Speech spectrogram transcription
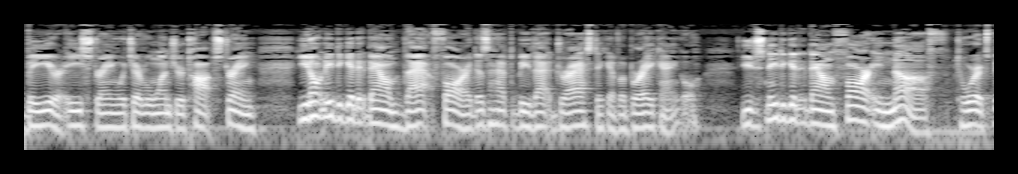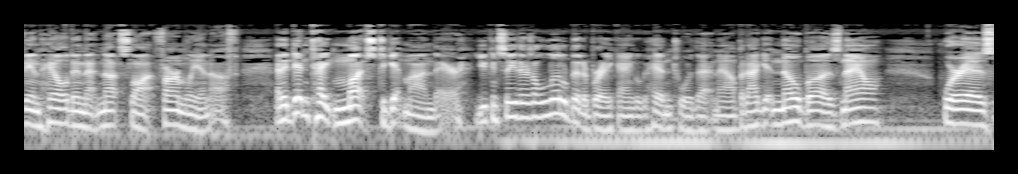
B or E string, whichever one's your top string. You don't need to get it down that far. It doesn't have to be that drastic of a break angle. You just need to get it down far enough to where it's being held in that nut slot firmly enough. And it didn't take much to get mine there. You can see there's a little bit of break angle heading toward that now, but I get no buzz now. Whereas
